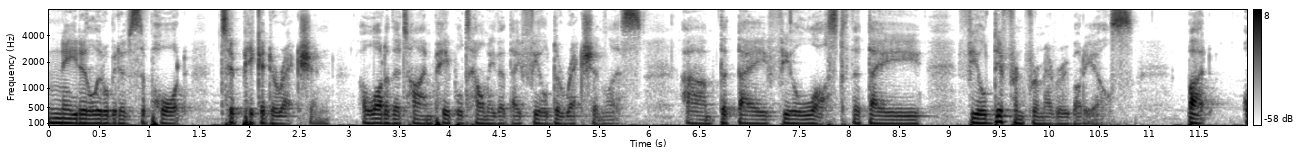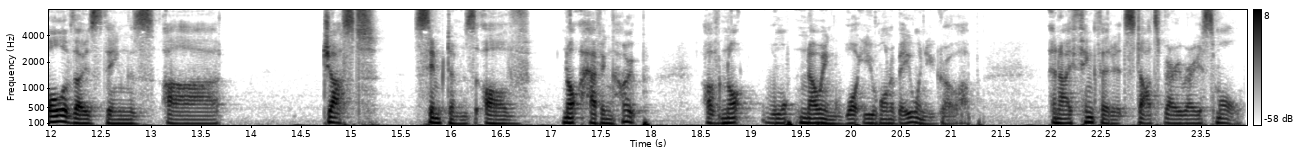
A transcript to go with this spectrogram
need a little bit of support to pick a direction. A lot of the time, people tell me that they feel directionless, um, that they feel lost, that they feel different from everybody else. But all of those things are just symptoms of not having hope, of not w- knowing what you want to be when you grow up. And I think that it starts very, very small.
